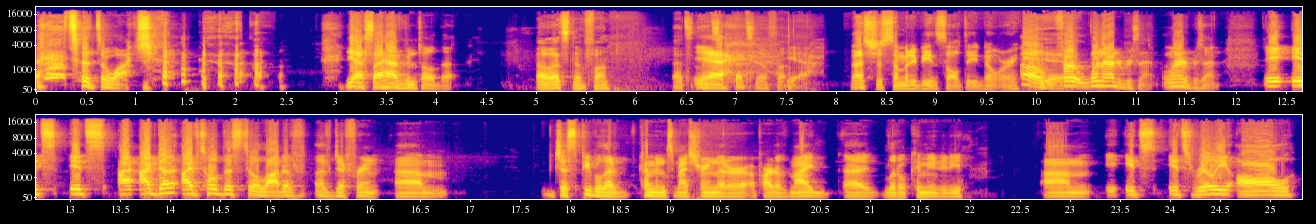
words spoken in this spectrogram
to, to watch. yes, I have been told that. Oh, that's no fun. That's, that's yeah, that's no fun. Yeah, that's just somebody being salty. Don't worry. Oh, Yeah. for 100, percent 100. percent It's it's I, I've done I've told this to a lot of of different um just people that have come into my stream that are a part of my uh, little community. Um, it, it's it's really all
